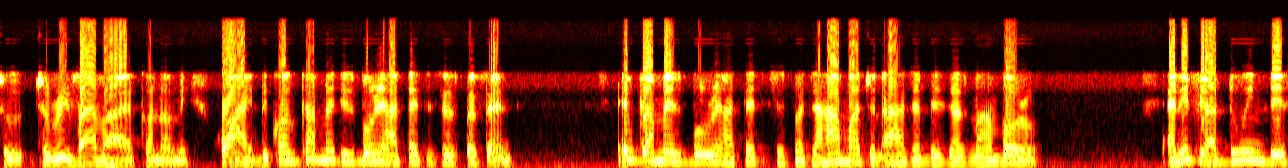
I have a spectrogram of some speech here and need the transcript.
to, to revive our economy. Why? Because government is borrowing at 36%. If government is borrowing at 36%, how much will I as a businessman borrow? And if you are doing this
